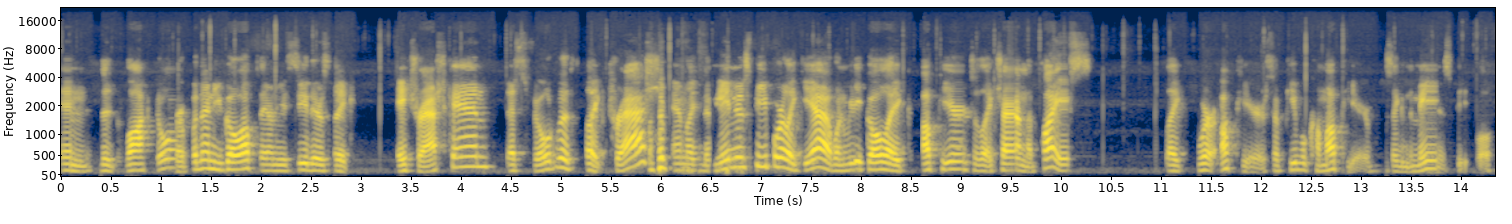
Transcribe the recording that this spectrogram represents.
in the locked door. But then you go up there and you see there's like a trash can that's filled with like trash, and like the maintenance people are like, yeah, when we go like up here to like check on the pipes, like we're up here, so people come up here. It's like the maintenance people.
